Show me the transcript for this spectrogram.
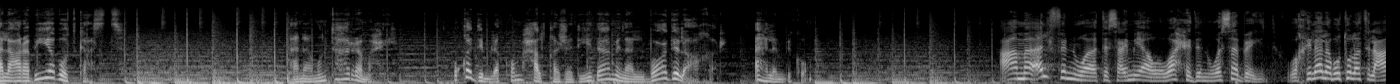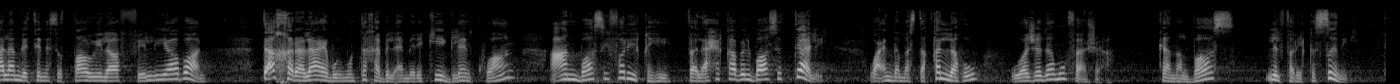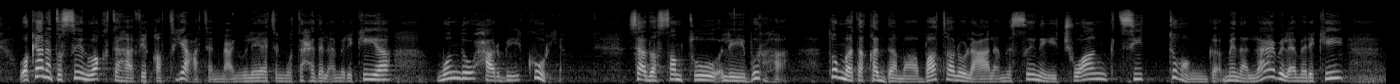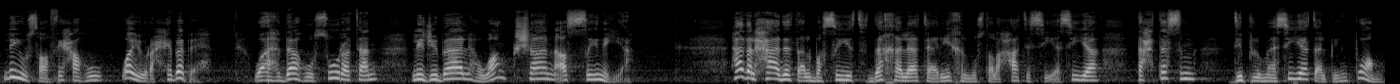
العربية بودكاست. أنا منتهى الرمحي. أقدم لكم حلقة جديدة من البعد الآخر. أهلا بكم. عام 1971 وخلال بطولة العالم لتنس الطاولة في اليابان تأخر لاعب المنتخب الأمريكي جلين كوان عن باص فريقه فلحق بالباص التالي وعندما استقله وجد مفاجأة. كان الباص للفريق الصيني. وكانت الصين وقتها في قطيعة مع الولايات المتحدة الأمريكية منذ حرب كوريا. ساد الصمت لبرهة ثم تقدم بطل العالم الصيني تشوانغ تسي تونغ من اللاعب الأمريكي ليصافحه ويرحب به وأهداه صورة لجبال هوانغشان الصينية. هذا الحادث البسيط دخل تاريخ المصطلحات السياسية تحت اسم دبلوماسية البينج بونغ.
